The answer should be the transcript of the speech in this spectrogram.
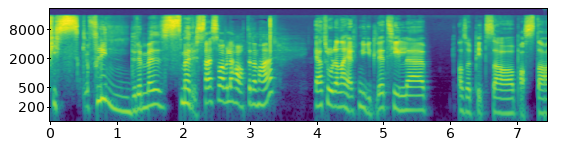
fisk, flyndre med smørsaus? Hva ville jeg ha til den her? Jeg tror den er helt nydelig til eh, altså pizza og pasta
